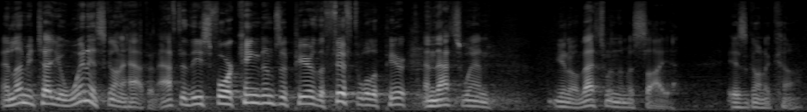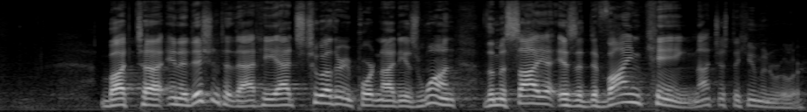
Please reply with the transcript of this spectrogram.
and let me tell you when it's going to happen. After these four kingdoms appear, the fifth will appear, and that's when, you know, that's when the Messiah is going to come. But uh, in addition to that, he adds two other important ideas. One, the Messiah is a divine king, not just a human ruler.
